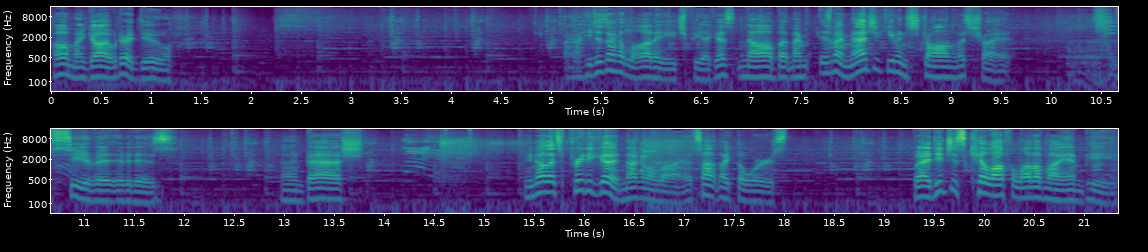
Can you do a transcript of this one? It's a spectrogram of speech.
Oh my god, what do I do? Uh, he doesn't have a lot of HP, I guess. No, but my is my magic even strong? Let's try it. Let's see if it, if it is. And bash. You know that's pretty good. Not gonna lie, it's not like the worst. But I did just kill off a lot of my MP.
